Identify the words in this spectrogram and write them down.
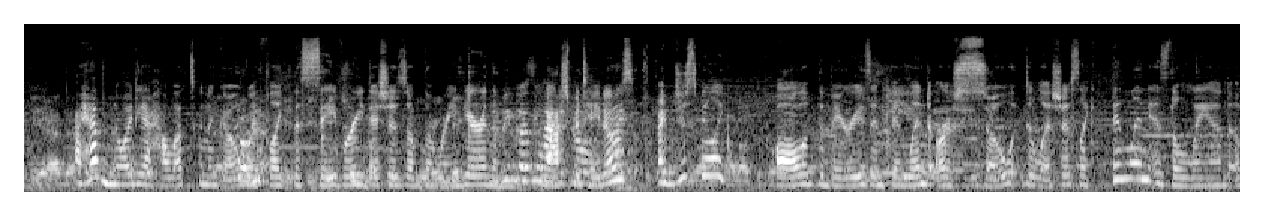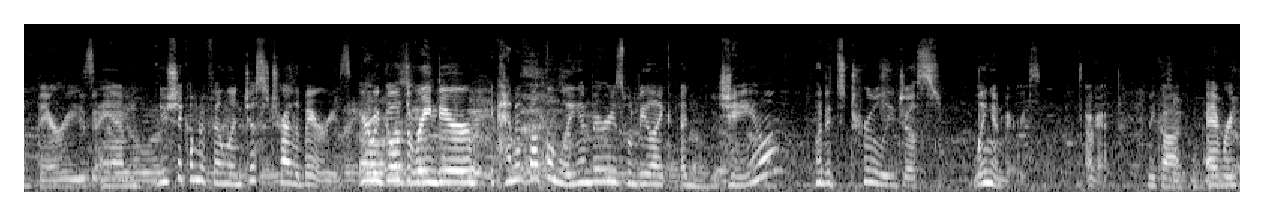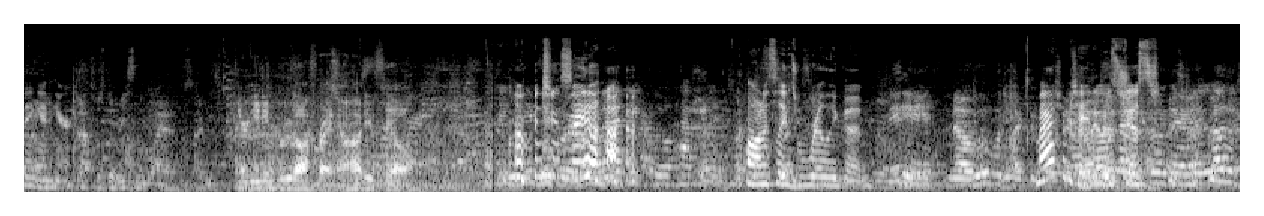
I have no idea how that's gonna go with like the savory dishes of the reindeer and the mashed potatoes. I just feel like all of the berries in Finland are so delicious. Like Finland is the land of berries and you should come to Finland just to try the berries. Here we go with the reindeer. I kind of thought the lingonberries would be like a jam, but it's truly just lingonberries. Okay, we got everything in here. You're eating Rudolph right now. How do you feel? Why would you say that? Honestly, it's really good. Mashed potatoes just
